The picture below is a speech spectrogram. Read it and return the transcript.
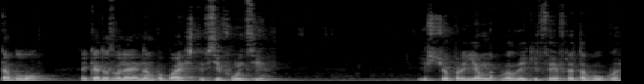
табло, яке дозволяє нам побачити всі функції. І що приємно, великі цифри та букви.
